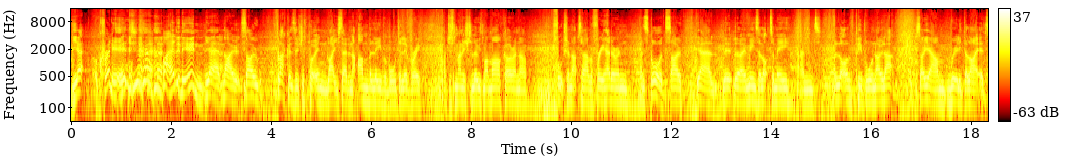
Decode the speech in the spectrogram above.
Yeah, credited. Yeah, I headed it in. Yeah, no. So Blackers has just put in, like you said, an unbelievable delivery. I just managed to lose my marker, and I'm fortunate enough to have a free header and, and scored. So yeah, it, it means a lot to me, and a lot of people will know that. So yeah, I'm really delighted.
